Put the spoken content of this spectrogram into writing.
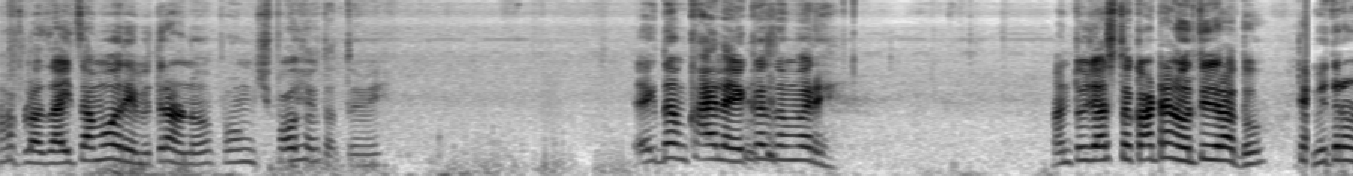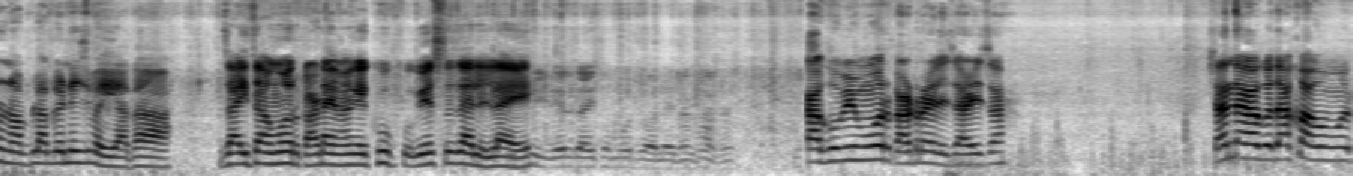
आपला जायचा मोर आहे मित्रांनो. पाहू पाहू शकतात तुम्ही. एकदम खायला एकच नंबर आहे. आणि तो जास्त काट्यांवरतीच राहतो. त्या मित्रांनो आपला गणेश भाई आता जायचा मोर काढाय मागे खूप व्यस्त झालेला आहे. काकू बी मोर काढू राहिले जाळीचा. शांत काकू दाखवा मोर.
